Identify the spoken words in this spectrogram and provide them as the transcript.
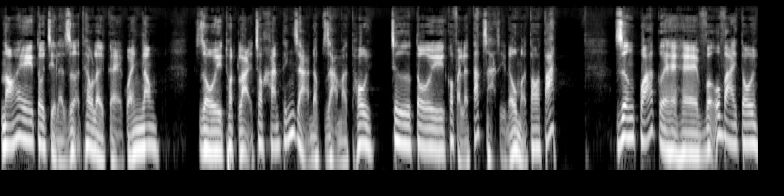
Nói tôi chỉ là dựa theo lời kể của anh Long rồi thuật lại cho khán thính giả độc giả mà thôi Chứ tôi có phải là tác giả gì đâu mà to tát. Dương quá cười hề hề vỗ vai tôi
